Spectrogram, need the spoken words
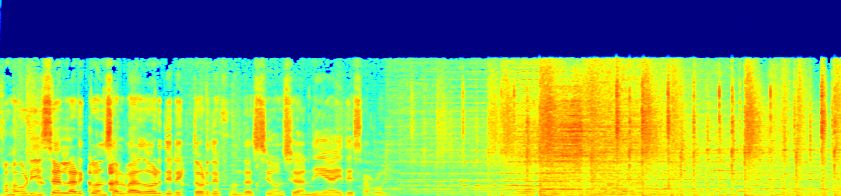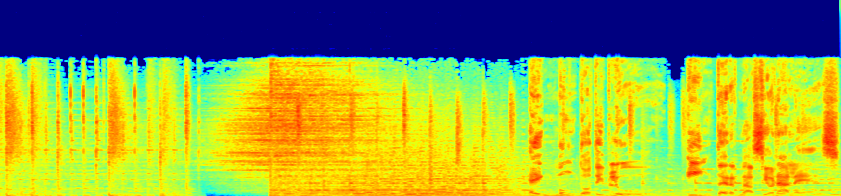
Mauricio Alarcón Salvador, director de Fundación Ciudadanía y Desarrollo. En Mundo Di Blue, internacionales.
